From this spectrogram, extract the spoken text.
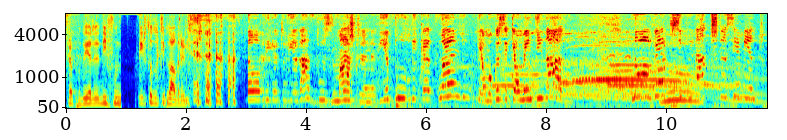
para poder difundir todo o tipo de aldrabice. a obrigatoriedade do uso de máscara na via pública quando, que é uma coisa que é uma entidade, não houver possibilidade de distanciamento.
